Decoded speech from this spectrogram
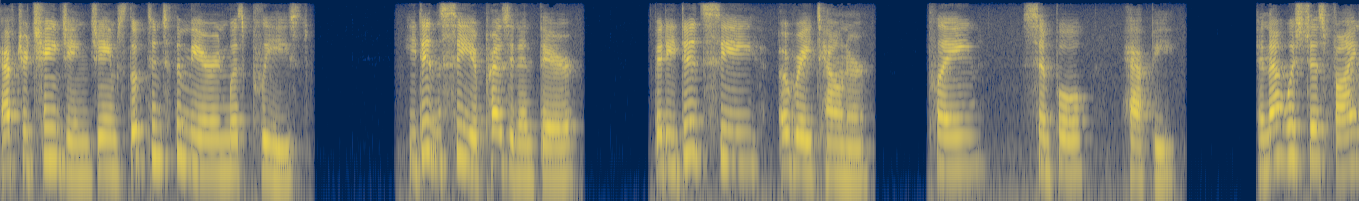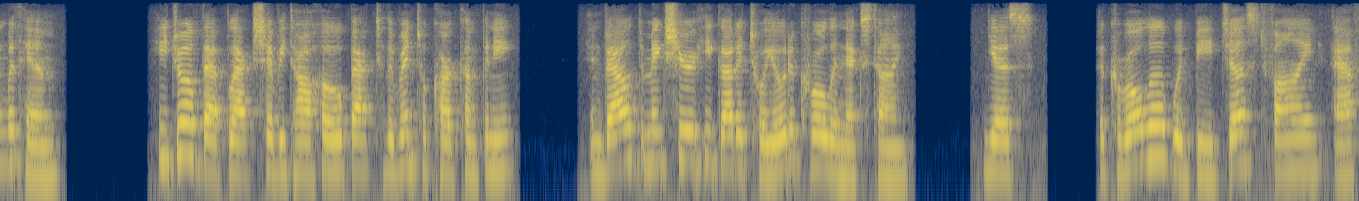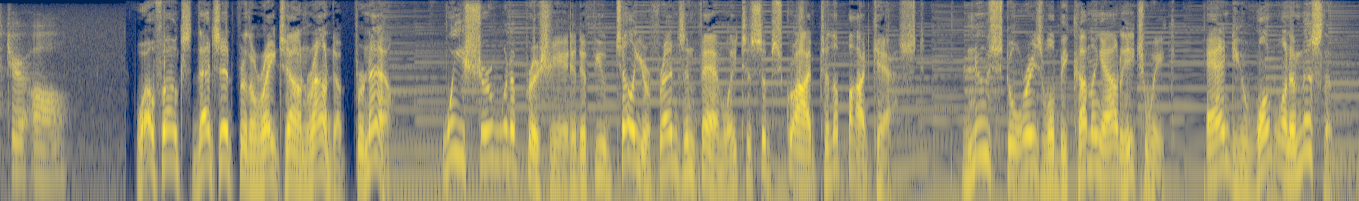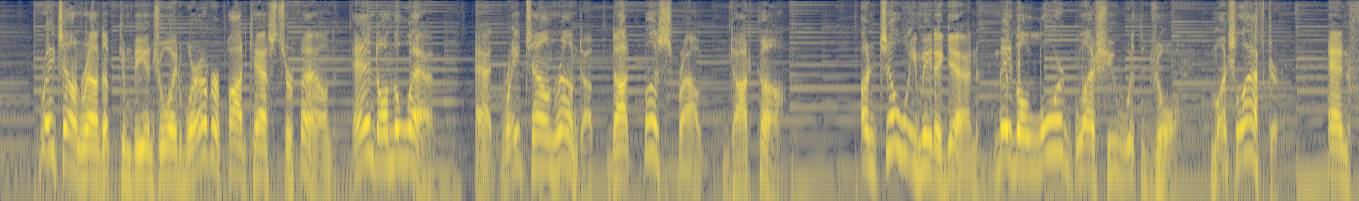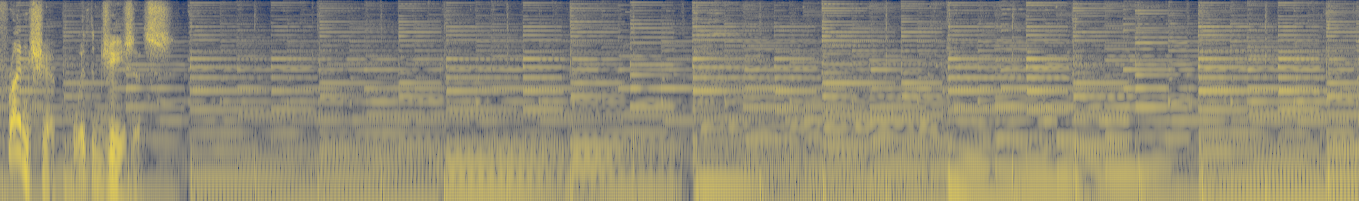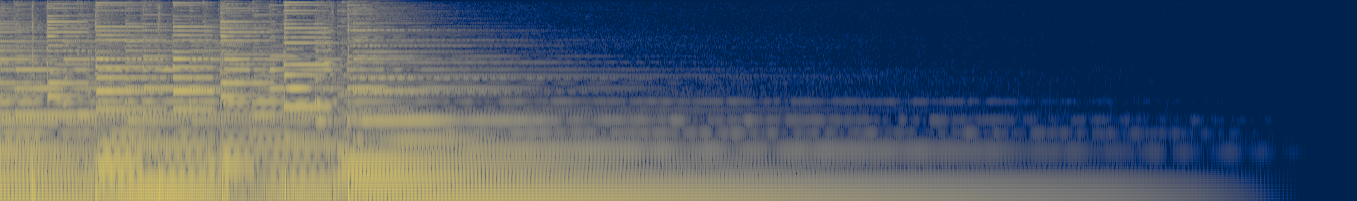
After changing, James looked into the mirror and was pleased. He didn't see a president there, but he did see a Raytowner, plain, simple, happy. And that was just fine with him. He drove that black Chevy Tahoe back to the rental car company and vowed to make sure he got a Toyota Corolla next time. Yes, a Corolla would be just fine after all. Well, folks, that's it for the Raytown Roundup for now. We sure would appreciate it if you'd tell your friends and family to subscribe to the podcast. New stories will be coming out each week, and you won't want to miss them. Raytown Roundup can be enjoyed wherever podcasts are found and on the web at raytownroundup.buzzsprout.com. Until we meet again, may the Lord bless you with joy, much laughter, and friendship with Jesus.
